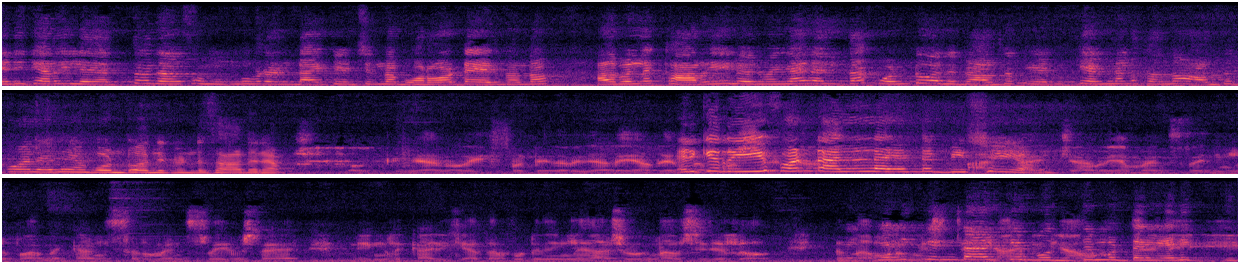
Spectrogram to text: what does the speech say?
എനിക്കറിയില്ല എത്ര ദിവസം മുമ്പ് ഇവിടെ ഉണ്ടാക്കി വെച്ചിരുന്ന പൊറോട്ട ആയിരുന്നോ അതുപോലെ കറിയിൽ വരുമ്പോൾ ഞാൻ എന്താ കൊണ്ടുവന്നിട്ടുണ്ട് അത് എനിക്ക് എങ്ങനെ തന്നോ അതുപോലെ തന്നെ ഞാൻ കൊണ്ടുവന്നിട്ടുണ്ട് സാധനം. എനിക്ക് റീഫണ്ട് അല്ല എന്റെ വിഷയം. എനിക്കറിയാം മനസ്സിലായി. നിങ്ങൾ പറഞ്ഞ കൺസേൺ മനസ്സിലായി. പക്ഷെ നിങ്ങൾ കഴിക്കാത്ത ഫുഡ് നിങ്ങൾ കാശ് കൊടുക്കേണ്ട ആവശ്യമില്ലല്ലോ. ഇത് എനിക്ക് mistake ഉണ്ടാക്കിയ ബുദ്ധിമുട്ട് എനിക്ക്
